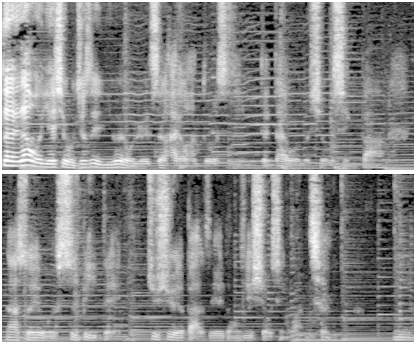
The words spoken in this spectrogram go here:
对，那我也许我就是因为我人生还有很多事情等待我的修行吧，那所以我势必得继续把这些东西修行完成。嗯。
